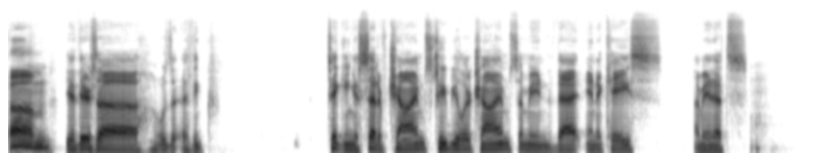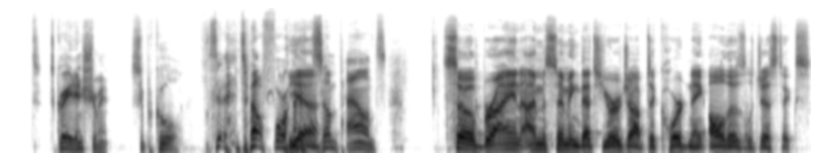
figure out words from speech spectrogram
Um, Yeah, there's a what was it? I think taking a set of chimes, tubular chimes. I mean that in a case. I mean that's it's a great instrument. Super cool. It's, about 400 Yeah. some pounds. So, Brian, I'm assuming that's your job to coordinate all those logistics.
